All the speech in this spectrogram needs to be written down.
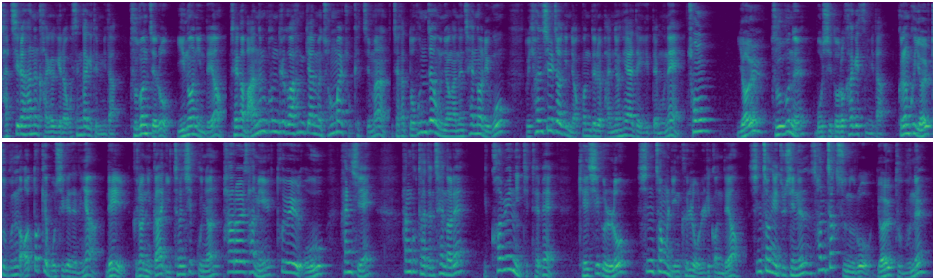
가치를 하는 가격이라고 생각이 됩니다. 두 번째로 인원인데요. 제가 많은 분들과 함께하면 정말 좋겠지만 제가 또 혼자 운영하는 채널이고 또 현실적인 여건들을 반영해야 되기 때문에 총 12분을 모시도록 하겠습니다. 그럼 그 12분은 어떻게 모시게 되느냐? 내일 그러니까 2019년 8월 3일 토요일 오후 1시에 한국타잔 채널의 커뮤니티 탭에 게시글로 신청 링크를 올릴 건데요. 신청해주시는 선착순으로 12분을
